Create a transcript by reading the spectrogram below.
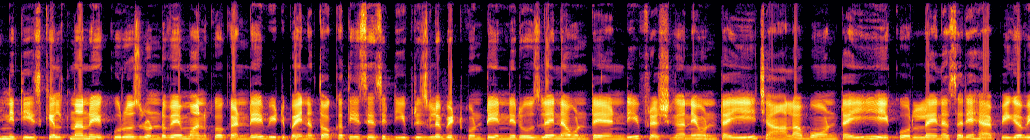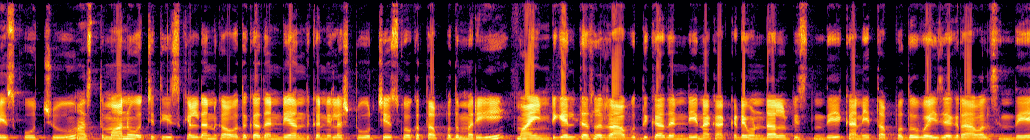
ఇన్ని తీసుకెళ్తున్నాను. ఎక్కువ రోజు రోజులు ఉండవేమో అనుకోకండి. వీటిపైన తొక్క తీసేసి డీప్ ఫ్రిడ్జ్లో పెట్టుకుంటే ఎన్ని రోజులైనా ఉంటాయండి. ఫ్రెష్ గానే ఉంటాయి. చాలా బాగుంటాయి. ఏ కూరలైనా సరే హ్యాపీగా వేసుకోవచ్చు. అస్తమానం వచ్చి తీసుకెళ్ళడానికి అవ్వదు కదండి. అందుకని ఇలా స్టోర్ చేసుకోక తప్పదు మరి. మా ఇంటికి వెళ్తే అసలు రాబుద్ది కాదండి. నాకు అక్కడే ఉండాలనిపిస్తుంది. కానీ తప్పదు. వైజాగ్ రావాల్సిందే.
